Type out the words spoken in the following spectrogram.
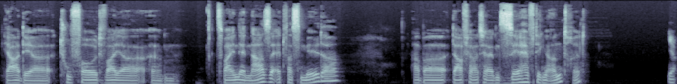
ja der Twofold war ja ähm, zwar in der Nase etwas milder, aber dafür hat er einen sehr heftigen Antritt. Ja.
